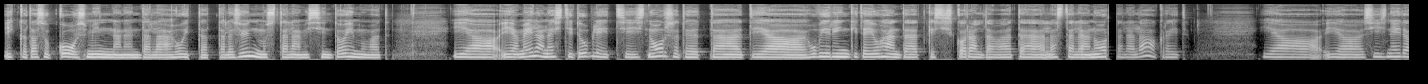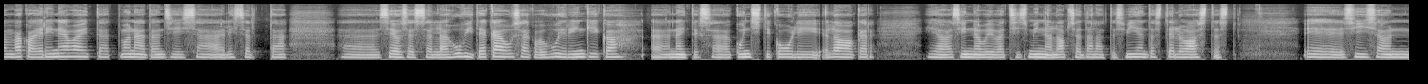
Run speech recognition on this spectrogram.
ikka tasub koos minna nendele huvitavatele sündmustele, mis siin toimuvad. ja, ja meil on hästi tublid siis noorsootöötajad ja huviringide juhendajad, kes siis korraldavad lastele ja noortele laagreid ja, ja siis neid on väga erinevaid, et mõned on siis äh, lihtsalt äh, seoses selle huvitegevusega või huviringiga, äh, näiteks kunstikooli laager ja sinna võivad siis minna lapsed alates viiendast eluaastast. E, siis on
